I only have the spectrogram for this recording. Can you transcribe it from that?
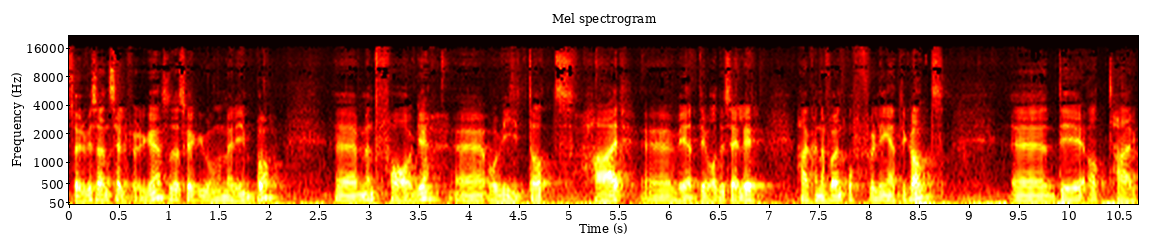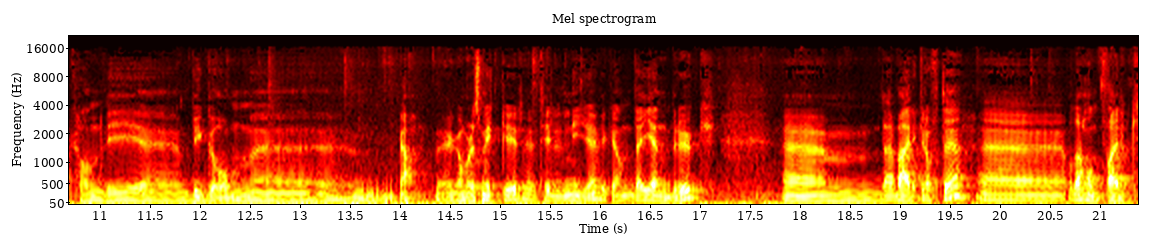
service er en selvfølge, så det skal jeg ikke gå noe mer inn på. men faget, å vite at her vet de hva de selger. Her kan jeg få en oppfølging i etterkant. Eh, det at her kan vi eh, bygge om eh, ja, gamle smykker til nye. Kan, det er gjenbruk. Det er bærekraftig, og det er håndverk.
